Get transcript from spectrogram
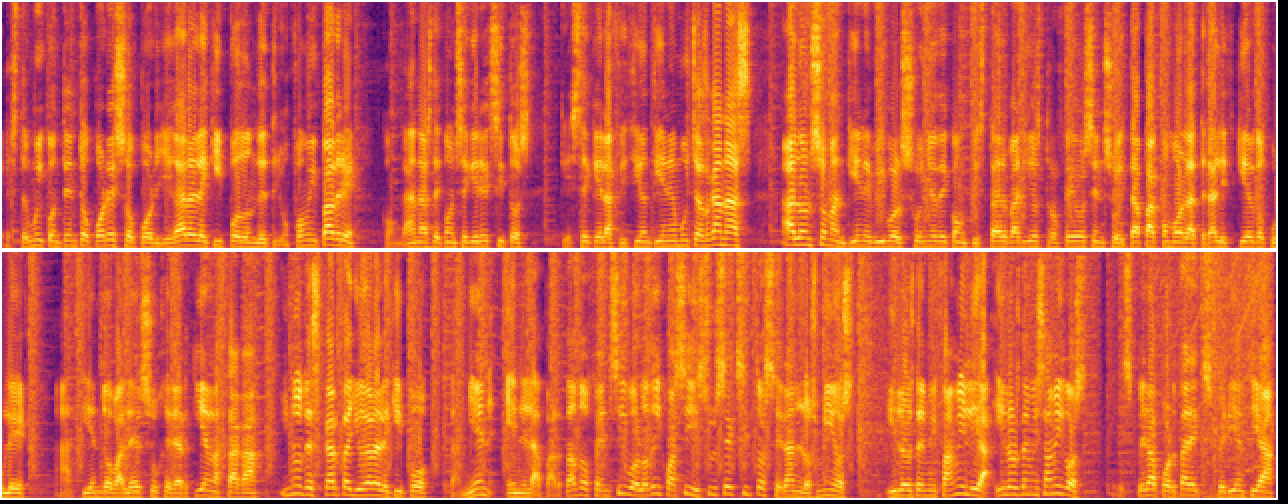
Estoy muy contento por eso, por llegar al equipo donde triunfó mi padre, con ganas de conseguir éxitos, que sé que la afición tiene muchas ganas, Alonso mantiene vivo el sueño de conquistar varios trofeos en su etapa como lateral izquierdo culé, haciendo valer su jerarquía en la zaga y no descarta ayudar al equipo también en el apartado ofensivo, lo dijo así, sus éxitos serán los míos y los de mi familia y los de mis amigos. Espero aportar experiencia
